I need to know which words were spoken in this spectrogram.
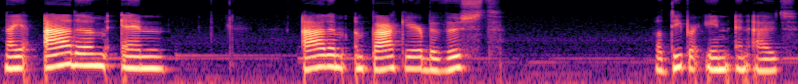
naar je adem en adem een paar keer bewust wat dieper in en uit.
